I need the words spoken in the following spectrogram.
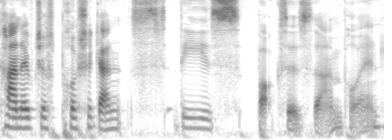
kind of just push against these boxes that i'm putting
